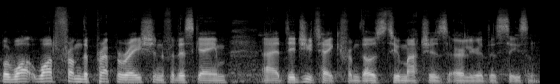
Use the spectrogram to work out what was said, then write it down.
But what, what from the preparation for this game uh, did you take from those two matches earlier this season?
